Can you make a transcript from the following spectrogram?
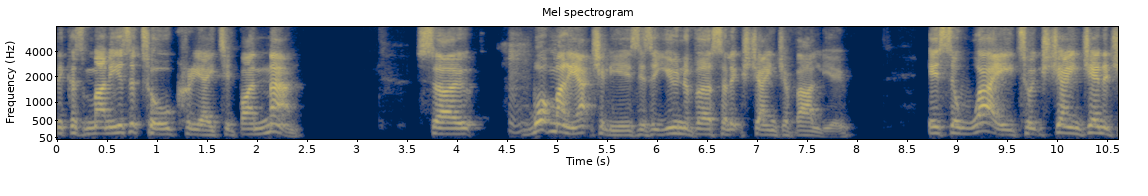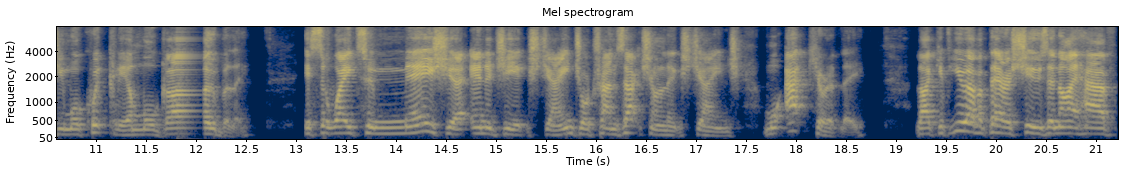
because money is a tool created by man. So hmm. what money actually is, is a universal exchange of value. It's a way to exchange energy more quickly and more globally. It's a way to measure energy exchange or transactional exchange more accurately. Like if you have a pair of shoes and I have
